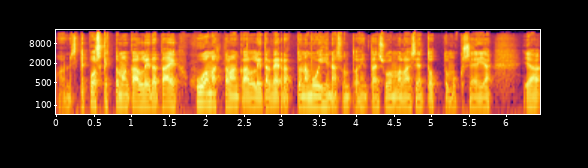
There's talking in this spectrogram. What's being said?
on sitten poskettoman kalliita tai huomattavan kalliita verrattuna muihin asuntoihin tai suomalaiseen tottumukseen. Ja, ja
